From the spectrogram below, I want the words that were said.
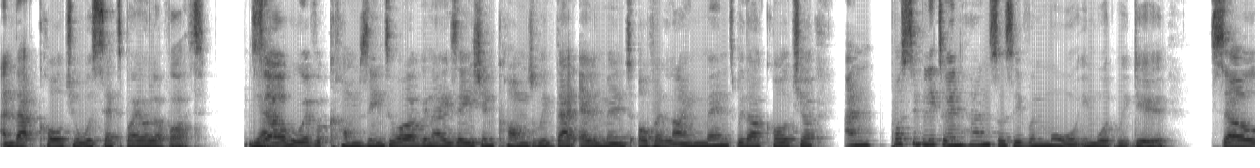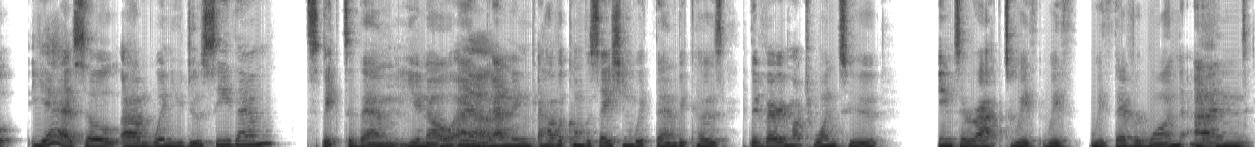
and that culture was set by all of us. Yeah. So whoever comes into our organization comes with that element of alignment with our culture and possibly to enhance us even more in what we do. So yeah, so um, when you do see them, speak to them, you know, and Yeah. and have a conversation with them because they very much want to interact with with with everyone and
